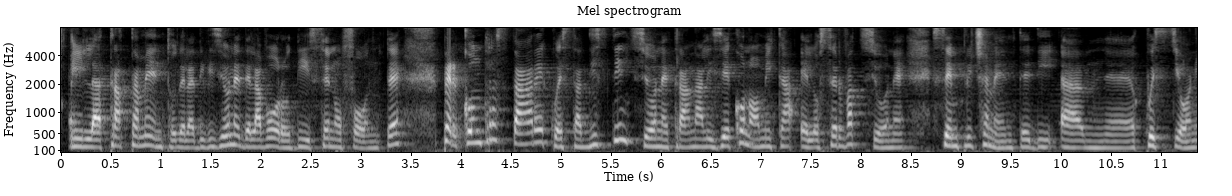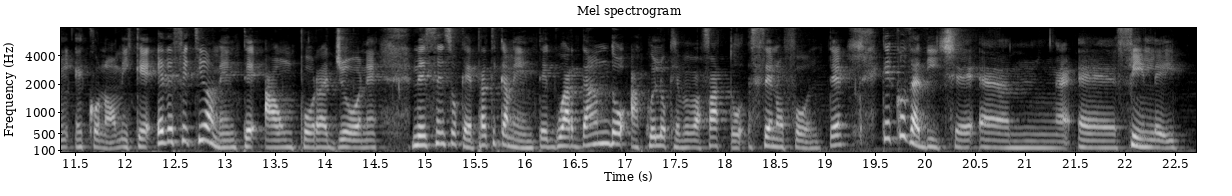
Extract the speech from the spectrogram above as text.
il trattamento della divisione del lavoro di Senofonte per contrastare questa distinzione tra analisi economica e l'osservazione semplicemente di ehm, questioni economiche ed effettivamente ha un po' ragione, nel senso che praticamente guardando a quello che aveva fatto Senofonte, che cosa dice ehm, eh, Finlay?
